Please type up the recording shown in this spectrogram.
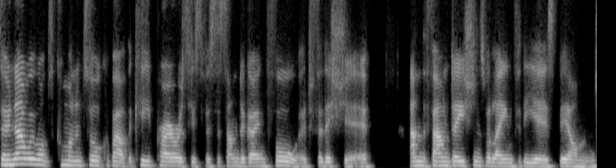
So now we want to come on and talk about the key priorities for Sosandar going forward for this year and the foundations we're laying for the years beyond.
